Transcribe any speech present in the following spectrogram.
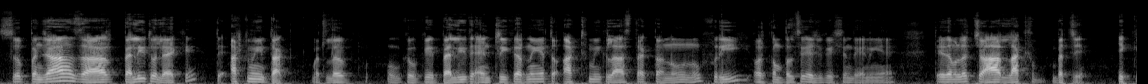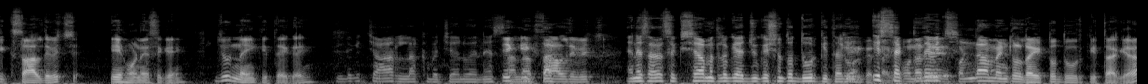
ਸੋ 50000 ਪਹਿਲੀ ਤੋਂ ਲੈ ਕੇ ਤੇ 8ਵੀਂ ਤੱਕ, ਮਤਲਬ ਉਹ ਕਿਉਂਕਿ ਪਹਿਲੀ ਤੇ ਐਂਟਰੀ ਕਰਨੀ ਹੈ ਤਾਂ 8ਵੀਂ ਕਲਾਸ ਤੱਕ ਤੁਹਾਨੂੰ ਉਹਨੂੰ ਫ੍ਰੀ ਔਰ ਕੰਪਲਸਰੀ ਐਜੂਕੇਸ਼ਨ ਦੇਣੀ ਹੈ। ਤੇ ਇਹਦਾ ਮਤਲਬ 4 ਲੱਖ ਬੱਚੇ ਇੱਕ ਇੱਕ ਸਾਲ ਦੇ ਵਿੱਚ ਇਹ ਹੋਣੇ ਸੀਗੇ ਜੋ ਨਹੀਂ ਕੀਤੇ ਗਏ। ਕਿ 4 ਲੱਖ ਬੱਚਿਆਂ ਨੂੰ ਇੱਕ ਸਾਲਾਂ ਇੱਕ ਸਾਲ ਤੱਕ ਦੇ ਵਿੱਚ ਇੰਨੇ ਸਾਲ ਸਿੱਖਿਆ ਮਤਲਬ ਕਿ ਐਜੂਕੇਸ਼ਨ ਤੋਂ ਦੂਰ ਕੀਤਾ ਗਿਆ। ਇਸ ਸੈਕਟਰ ਦੇ ਵਿੱਚ ਫੰਡਾਮੈਂਟਲ ਰਾਈਟ ਤੋਂ ਦੂਰ ਕੀਤਾ ਗਿਆ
